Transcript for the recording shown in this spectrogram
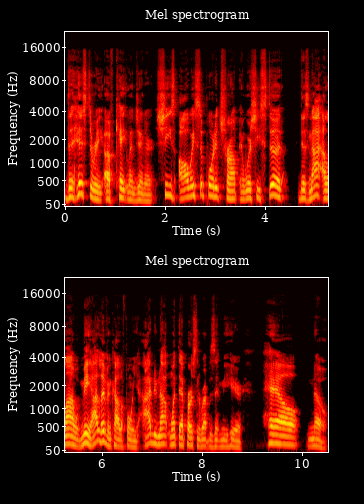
the history of Caitlyn Jenner, she's always supported Trump, and where she stood does not align with me. I live in California. I do not want that person to represent me here. Hell no.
